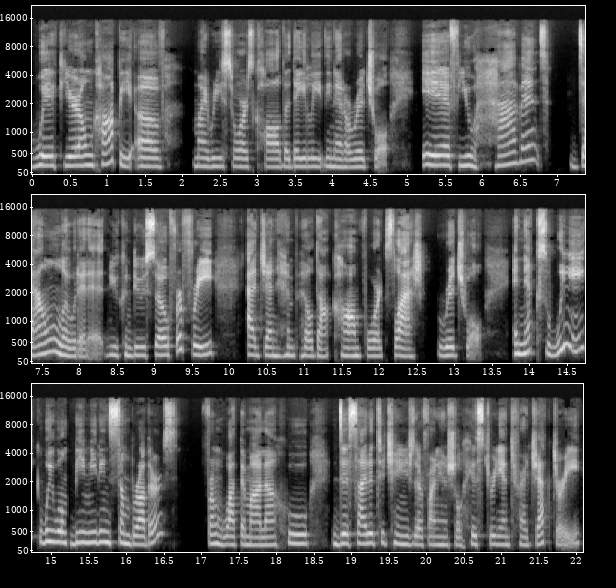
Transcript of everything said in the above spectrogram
with your own copy of my resource called the Daily Dinero Ritual. If you haven't downloaded it, you can do so for free at jenhemphill.com forward slash ritual. And next week, we will be meeting some brothers from Guatemala who decided to change their financial history and trajectory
